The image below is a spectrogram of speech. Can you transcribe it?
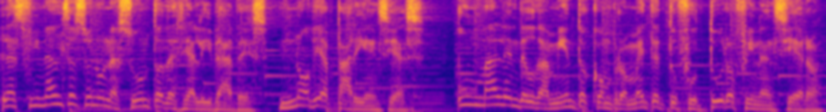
Las finanzas son un asunto de realidades, no de apariencias. Un mal endeudamiento compromete tu futuro financiero,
